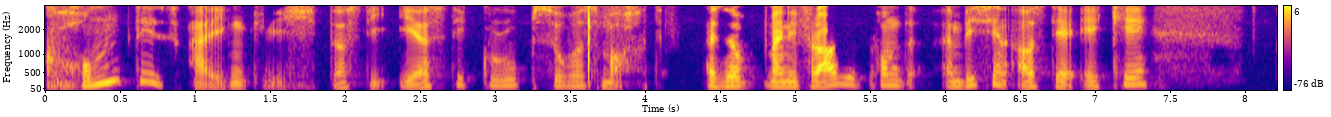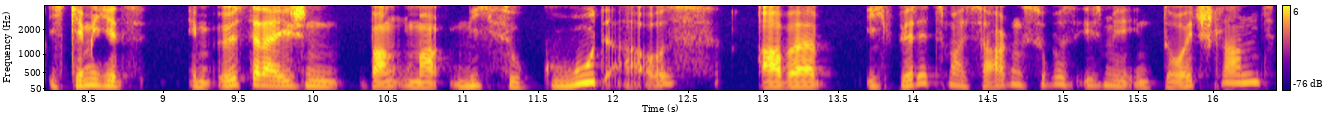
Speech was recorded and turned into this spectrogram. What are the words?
kommt es eigentlich, dass die erste Group sowas macht? Also meine Frage kommt ein bisschen aus der Ecke. Ich kenne mich jetzt im österreichischen Bankenmarkt nicht so gut aus, aber ich würde jetzt mal sagen, sowas ist mir in Deutschland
